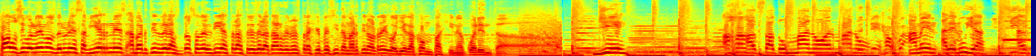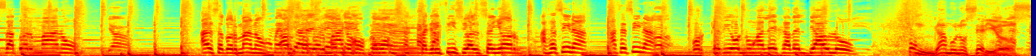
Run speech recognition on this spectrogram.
Pausa y volvemos de lunes a viernes a partir de las 12 del día hasta las 3 de la tarde. Nuestra jefecita Martina Orrego llega con página 40. Ye. Ajá. Alza tus manos, hermano. Amén. Aleluya. Alza tu hermano. Alza tu hermano. Alza tu hermano. Como sacrificio al Señor. Asesina. Asesina. Porque Dios nos aleja del diablo. Pongámonos serios.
